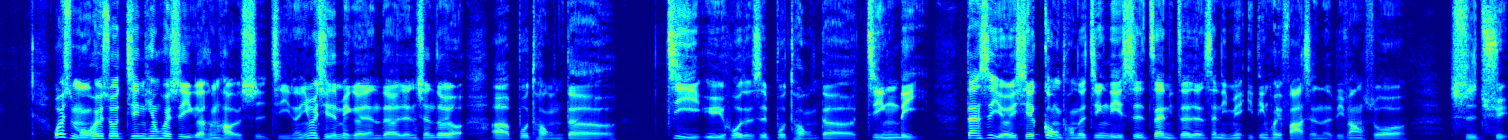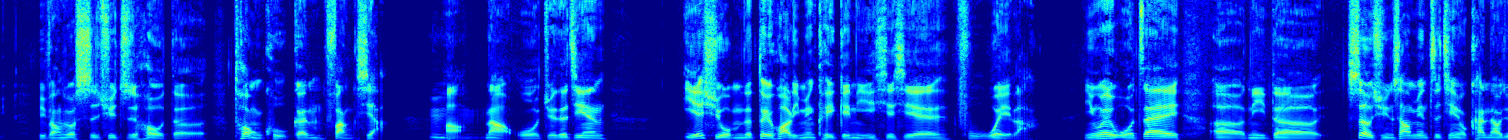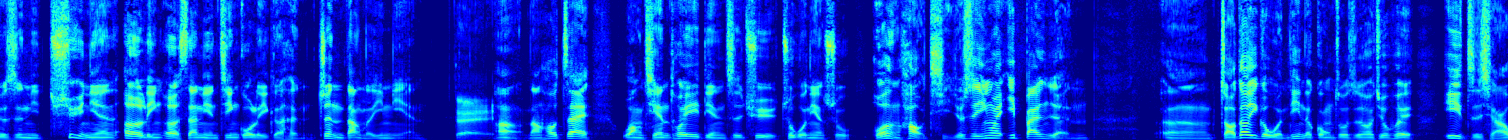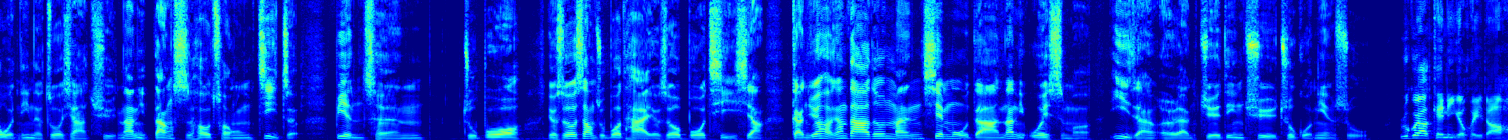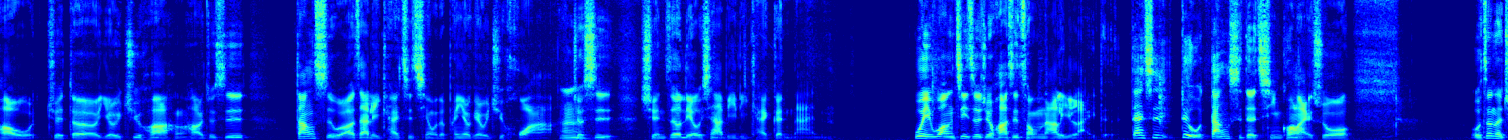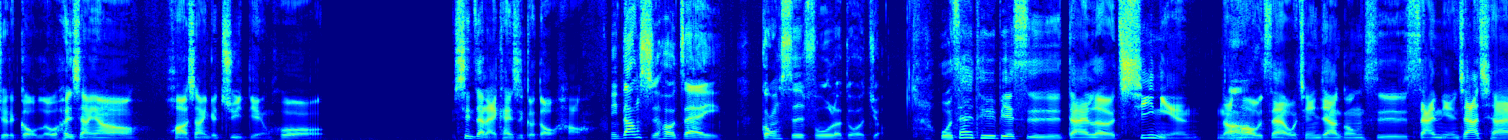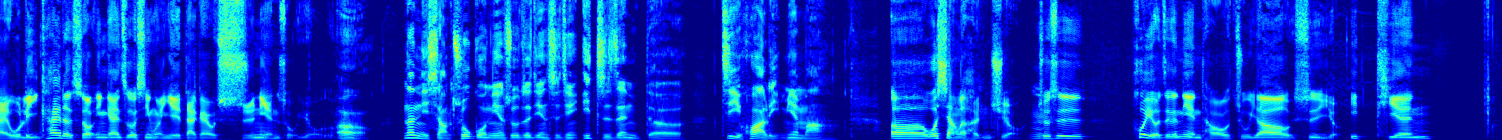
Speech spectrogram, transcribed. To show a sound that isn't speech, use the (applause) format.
为什么我会说今天会是一个很好的时机呢？因为其实每个人的人生都有呃不同的际遇或者是不同的经历，但是有一些共同的经历是在你这人生里面一定会发生的，比方说失去，比方说失去之后的。痛苦跟放下，嗯，好，那我觉得今天也许我们的对话里面可以给你一些些抚慰啦，因为我在呃你的社群上面之前有看到，就是你去年二零二三年经过了一个很震荡的一年，对，嗯，然后再往前推一点是去出国念书，我很好奇，就是因为一般人，嗯、呃，找到一个稳定的工作之后就会。一直想要稳定的做下去，那你当时候从记者变成主播，有时候上主播台，有时候播气象，感觉好像大家都蛮羡慕的啊。那你为什么毅然而然决定去出国念书？如果要给你一个回答的话，我觉得有一句话很好，就是当时我要在离开之前，我的朋友给我一句话，嗯、就是选择留下比离开更难。我也忘记这句话是从哪里来的，但是对我当时的情况来说。我真的觉得够了，我很想要画上一个句点，或现在来看是个逗号。你当时候在公司服务了多久？我在 TVBS 待了七年，然后在我前一家公司三年，加起来我离开的时候应该做新闻业大概有十年左右了。嗯，那你想出国念书这件事情一直在你的计划里面吗？呃，我想了很久，就是会有这个念头，主要是有一天。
